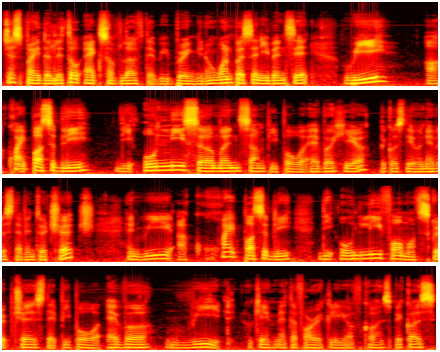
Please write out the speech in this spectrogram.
just by the little acts of love that we bring. You know, one person even said, We are quite possibly the only sermon some people will ever hear because they will never step into a church. And we are quite possibly the only form of scriptures that people will ever read, okay, metaphorically, of course, because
